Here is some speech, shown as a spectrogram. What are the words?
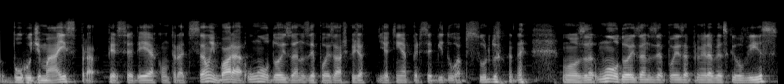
burro demais para perceber a contradição, embora um ou dois anos depois eu acho que eu já, já tinha percebido o absurdo, né? Um, um, ou dois anos depois, a primeira vez que eu vi isso,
